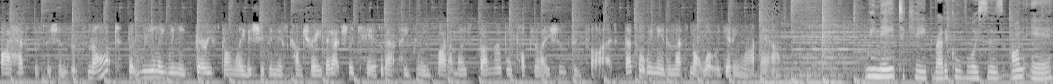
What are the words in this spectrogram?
I have suspicions it's not, but really we need very strong leadership in this country that actually cares about people inside our most vulnerable populations inside. That's what we need and that's not what we're getting right now. We need to keep radical voices on air.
